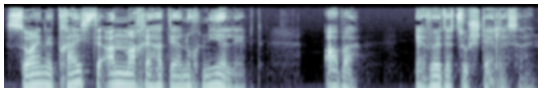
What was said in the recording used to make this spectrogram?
So eine dreiste Anmache hatte er noch nie erlebt. Aber er würde zur Stelle sein.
